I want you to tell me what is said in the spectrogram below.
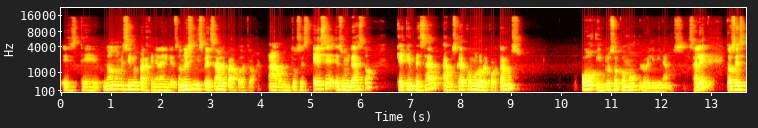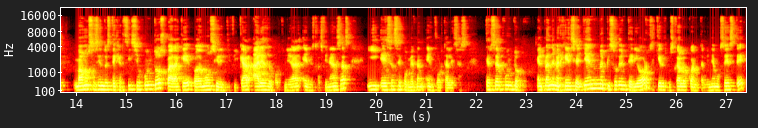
Este, no, no me sirve para generar ingreso. No es indispensable para poder trabajar. Ah, bueno, entonces ese es un gasto que hay que empezar a buscar cómo lo recortamos o incluso cómo lo eliminamos. ¿Sale? Entonces, vamos haciendo este ejercicio juntos para que podamos identificar áreas de oportunidad en nuestras finanzas y esas se conviertan en fortalezas. Tercer punto, el plan de emergencia. Ya en un episodio anterior, si quieres buscarlo cuando terminemos este,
